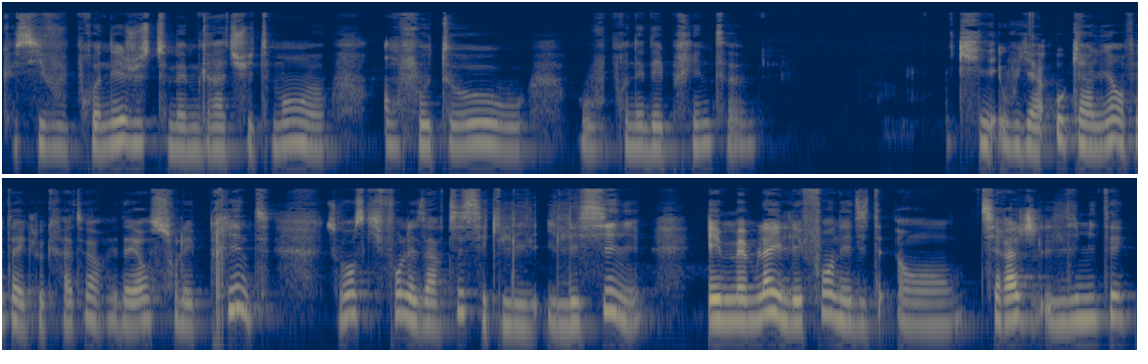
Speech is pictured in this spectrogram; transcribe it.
que si vous prenez juste même gratuitement en photo ou, vous prenez des prints où il n'y a aucun lien en fait avec le créateur. Et d'ailleurs sur les prints, souvent ce qu'ils font les artistes, c'est qu'ils les signent. Et même là, ils les font en, en tirage limité.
